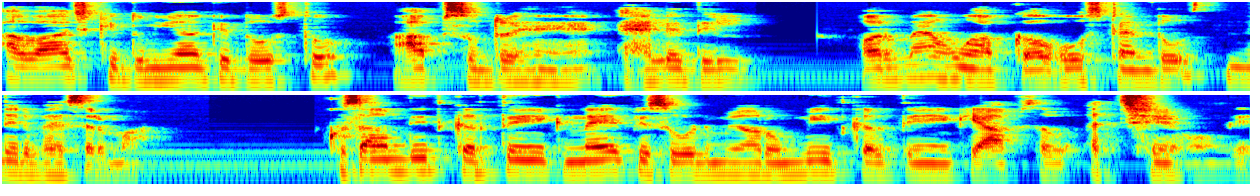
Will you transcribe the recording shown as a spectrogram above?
आवाज़ की दुनिया के दोस्तों, आप सुन रहे हैं अहले दिल और मैं हूँ आपका होस्ट एंड दोस्त निर्भय शर्मा। खुशामदीद करते हैं एक नए एपिसोड में और उम्मीद करते हैं कि आप सब अच्छे होंगे।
